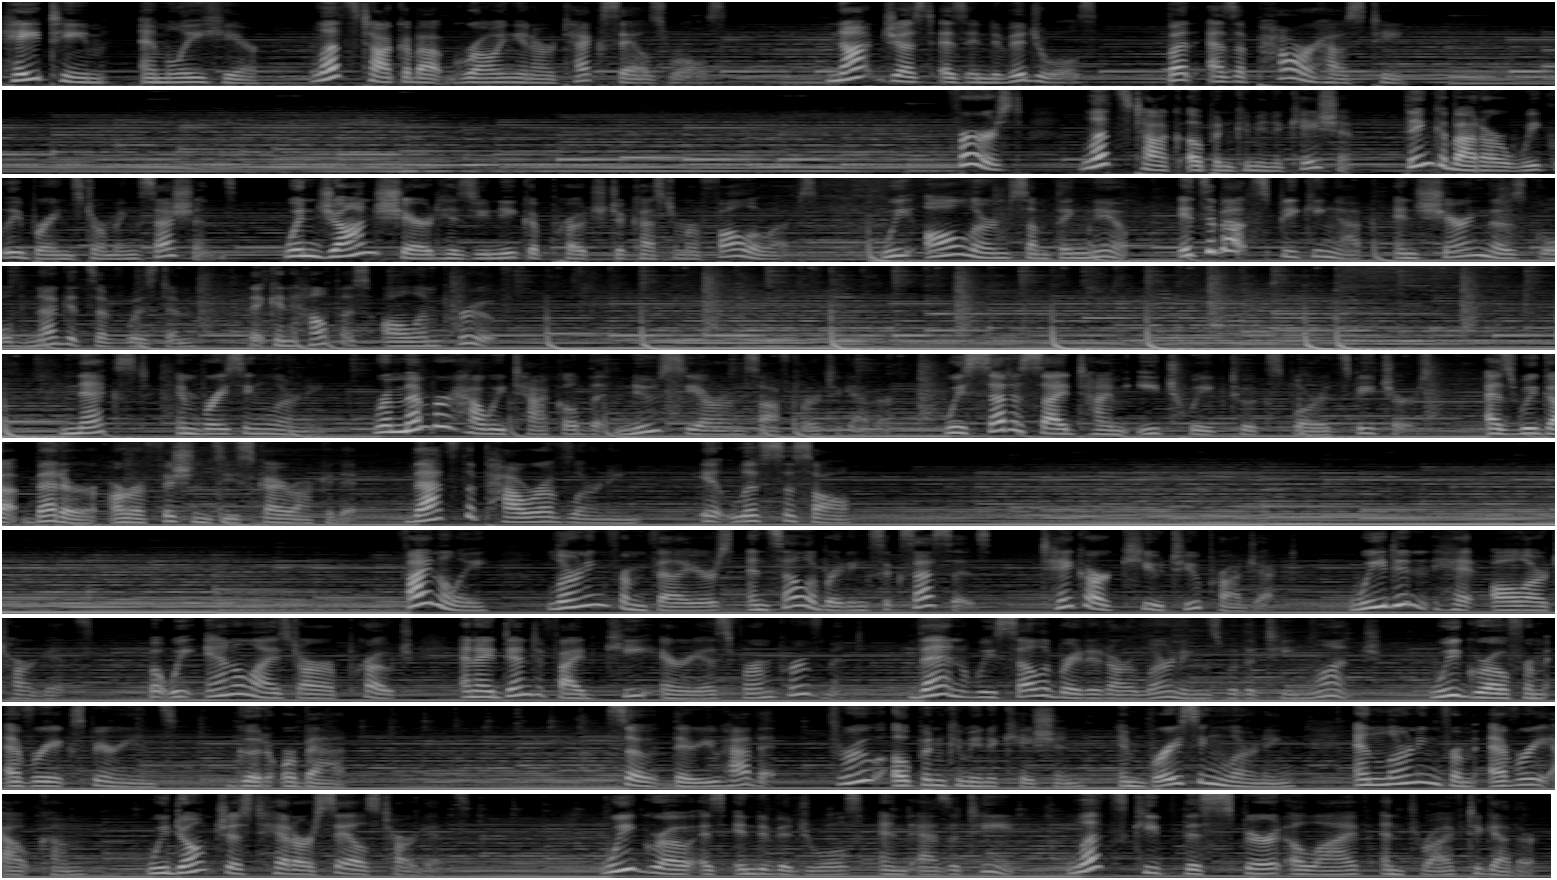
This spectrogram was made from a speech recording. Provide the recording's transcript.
Hey team, Emily here. Let's talk about growing in our tech sales roles, not just as individuals, but as a powerhouse team. First, let's talk open communication. Think about our weekly brainstorming sessions. When John shared his unique approach to customer follow ups, we all learned something new. It's about speaking up and sharing those gold nuggets of wisdom that can help us all improve. Next, embracing learning. Remember how we tackled that new CRM software together? We set aside time each week to explore its features. As we got better, our efficiency skyrocketed. That's the power of learning. It lifts us all. Finally, learning from failures and celebrating successes. Take our Q2 project. We didn't hit all our targets, but we analyzed our approach and identified key areas for improvement. Then we celebrated our learnings with a team lunch. We grow from every experience, good or bad. So there you have it. Through open communication, embracing learning, and learning from every outcome, we don't just hit our sales targets. We grow as individuals and as a team. Let's keep this spirit alive and thrive together.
